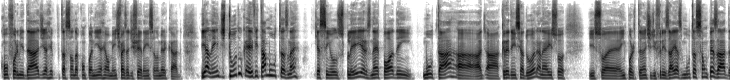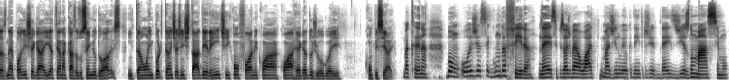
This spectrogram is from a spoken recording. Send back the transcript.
conformidade, a reputação da companhia realmente faz a diferença no mercado. E além de tudo, é evitar multas, né? Que assim, os players, né, podem multar a, a, a credenciadora, né? Isso isso é importante de frisar e as multas são pesadas, né? Podem chegar aí até na casa dos 100 mil dólares. Então é importante a gente estar aderente e conforme com a, com a regra do jogo aí com o PCI. Bacana. Bom, hoje é segunda-feira, né? Esse episódio vai ao ar, imagino eu, que dentro de 10 dias no máximo.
